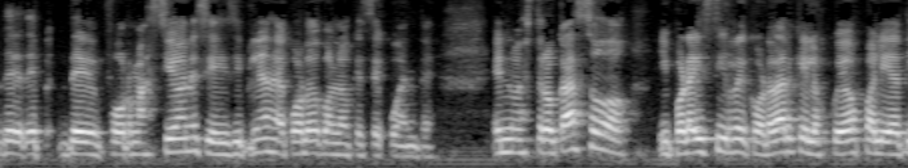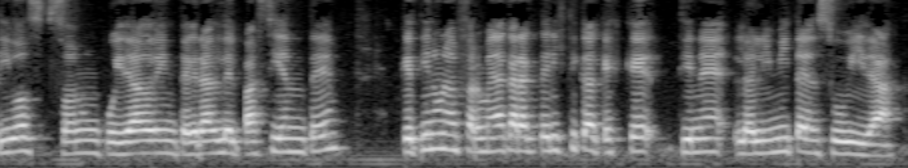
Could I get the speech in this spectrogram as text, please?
de, formaciones y disciplinas de acuerdo con lo que se cuente. En nuestro caso, y por ahí sí recordar que los cuidados paliativos son un cuidado integral del paciente que tiene una enfermedad característica que es que tiene, lo limita en su vida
